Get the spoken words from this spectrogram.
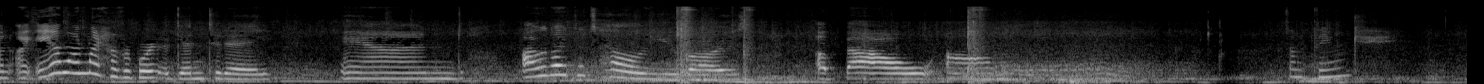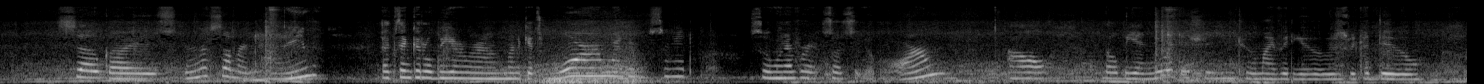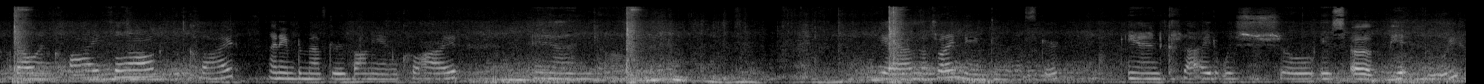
everyone. I am on my hoverboard again today, and I would like to tell you guys about um, something. So, guys, in the summertime, I think it'll be around when it gets warm. So, whenever it starts to get warm, I'll there'll be a new addition to my videos. We could do Belle and Clyde vlog with Clyde. I named him after Bonnie and Clyde. And um, yeah, that's what I named him after. And Clyde was so is a pit bull.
